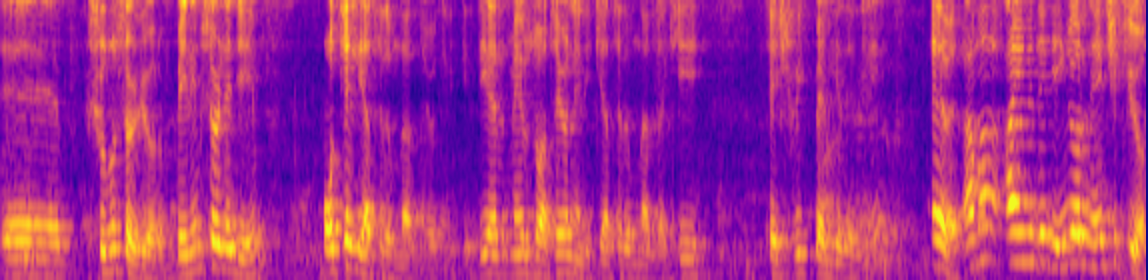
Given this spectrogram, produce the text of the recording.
eee, şunu söylüyorum. Benim söylediğim otel yatırımlarına yönelik değil. Diğer mevzuata yönelik yatırımlardaki teşvik belgelerini evet ama aynı dediğin örneğe çıkıyor.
